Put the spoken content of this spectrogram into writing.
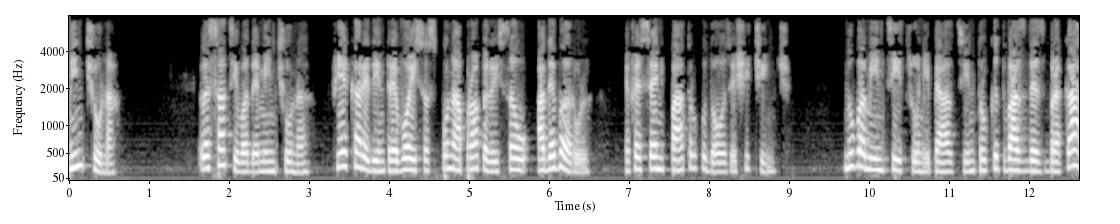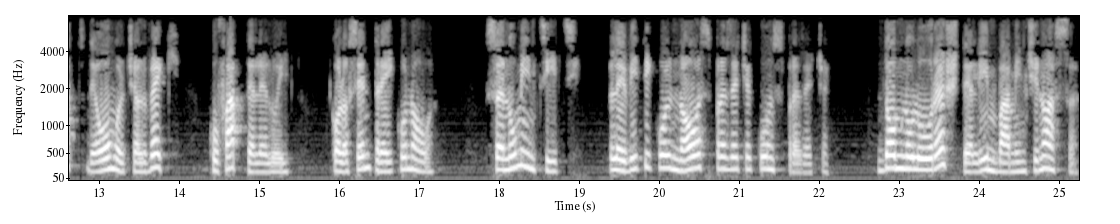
Minciuna Lăsați-vă de minciună. Fiecare dintre voi să spună aproapelui său adevărul. Efeseni 4 cu 25 Nu vă mințiți unii pe alții, întrucât v-ați dezbrăcat de omul cel vechi cu faptele lui. Coloseni 3 cu 9 Să nu mințiți. Leviticul 19 cu 11 Domnul urăște limba mincinoasă.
